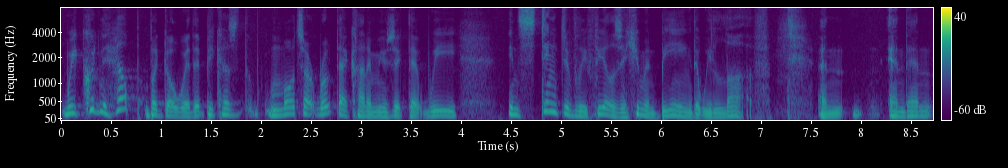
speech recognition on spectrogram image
we couldn't help but go with it because Mozart wrote that kind of music that we instinctively feel as a human being that we love, and and then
